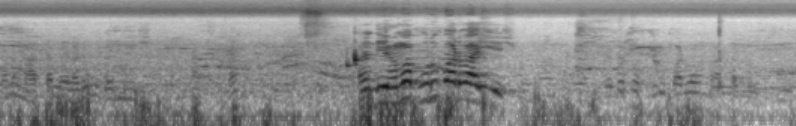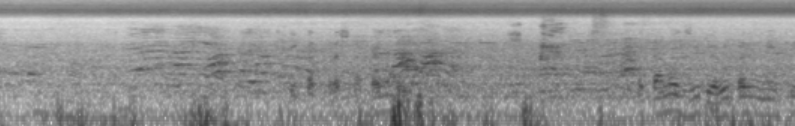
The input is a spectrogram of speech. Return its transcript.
મને માતા મેલડીને ગમ્યું છે અને દેહમાં પૂરું પાડવા આવીએ છીએ જગતમાં પૂરું પાડવા માતા બોલતી છે. એક જ પ્રશ્ન કહી કે તમે જે ભેગું કરી નીતિ.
